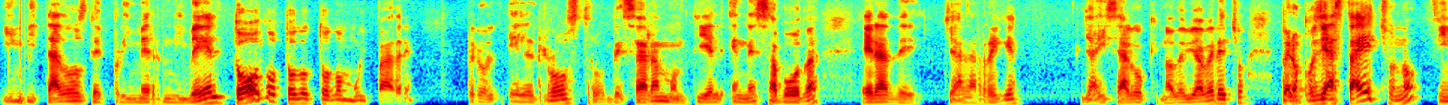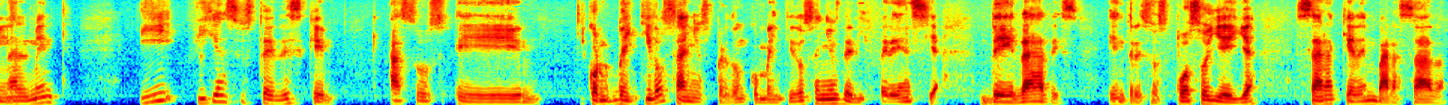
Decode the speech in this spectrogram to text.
invitados de primer nivel, todo, todo, todo muy padre. Pero el rostro de Sara Montiel en esa boda era de, ya la regué, ya hice algo que no debía haber hecho, pero pues ya está hecho, ¿no? Finalmente. Y fíjense ustedes que a sus... Eh, con 22 años, perdón, con 22 años de diferencia de edades entre su esposo y ella, Sara queda embarazada.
